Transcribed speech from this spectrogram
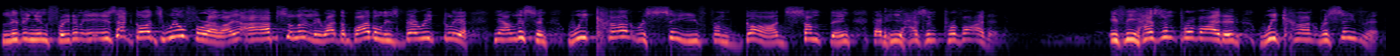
living in freedom? Is that God's will for life? Absolutely, right? The Bible is very clear. Now, listen, we can't receive from God something that He hasn't provided. If He hasn't provided, we can't receive it.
